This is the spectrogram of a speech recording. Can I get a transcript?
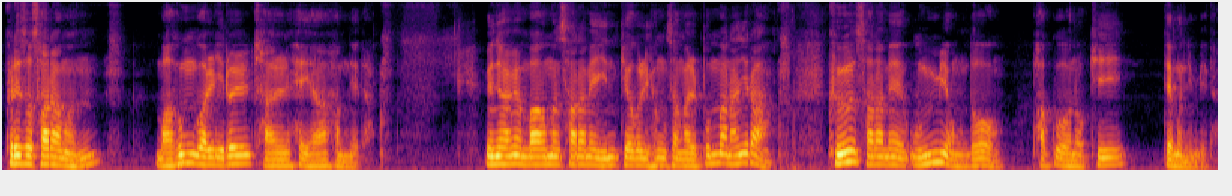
그래서 사람은 마음 관리를 잘 해야 합니다. 왜냐하면 마음은 사람의 인격을 형성할 뿐만 아니라 그 사람의 운명도 바꾸어 놓기 때문입니다.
